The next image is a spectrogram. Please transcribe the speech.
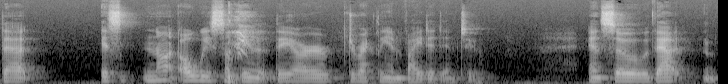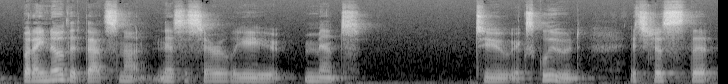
that it's not always something that they are directly invited into. And so that, but I know that that's not necessarily meant to exclude. It's just that.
